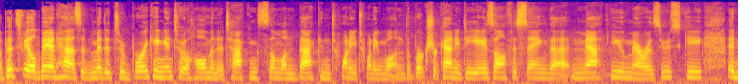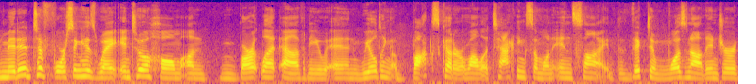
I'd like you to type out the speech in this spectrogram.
A Pittsfield man has admitted to breaking into a home and attacking someone back in 2021. The Berkshire County DA's office saying that Matthew Marazuski admitted to forcing his way into a home on Bartlett Avenue and wielding a box cutter while attacking someone inside. The victim was not injured.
